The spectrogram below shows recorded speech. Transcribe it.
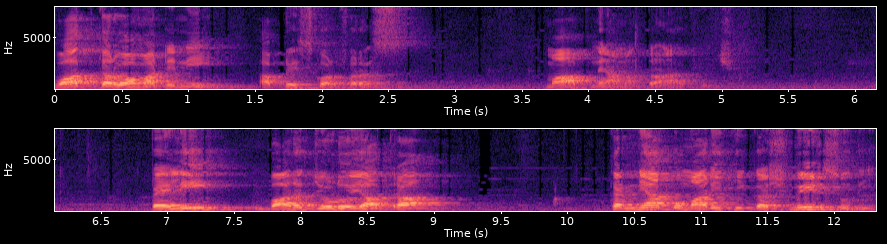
વાત કરવા માટેની આ પ્રેસ કોન્ફરન્સમાં આપને આમંત્રણ આપ્યું છે. પહેલી ભારત જોડો યાત્રા કન્યાકુમારીથી કાશ્મીર સુધી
